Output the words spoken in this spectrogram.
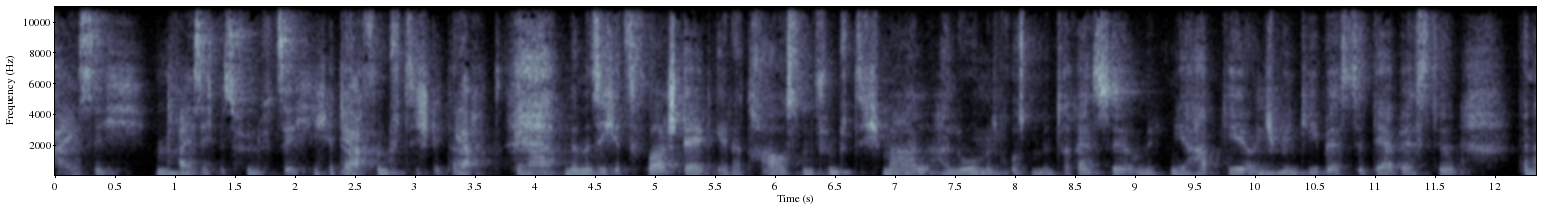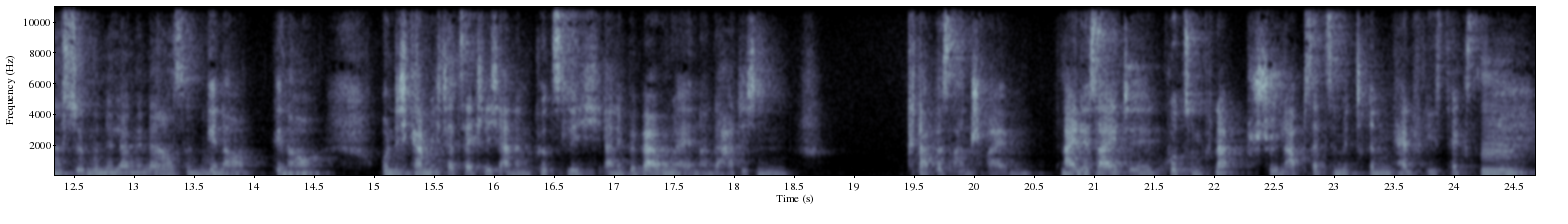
30, Mhm. 30 bis 50. Ich hätte ja, auch 50 gedacht. ja, genau. Und wenn man sich jetzt vorstellt, ihr da draußen 50 Mal, hallo, Mhm. mit großem Interesse und mit mir habt ihr und ich Mhm. bin die Beste, der Beste, dann hast du irgendwo eine lange Nase. Ne? Genau, genau. Mhm. Und ich kann mich tatsächlich an ein kürzlich eine Bewerbung erinnern, da hatte ich ein knappes Anschreiben. Mhm. Eine Seite, kurz und knapp, schöne Absätze mit drin, kein Fließtext. Mhm.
